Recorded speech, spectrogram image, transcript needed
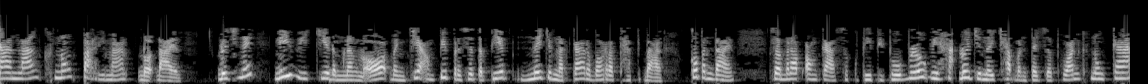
កើនឡើងក្នុងបរិមាណដដែល ដូច្នេះនេះវាជាដំណឹងល្អបញ្ជាក់អំពីប្រសិទ្ធភាពនៃចំណាត់ការរបស់រដ្ឋាភិបាលក៏ប៉ុន្តែសម្រាប់អង្គការសុខភាពពិភពលោកវាហាក់ដូចជានៅឆាប់បន្តិចសភ័ណ្ឌក្នុងការ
